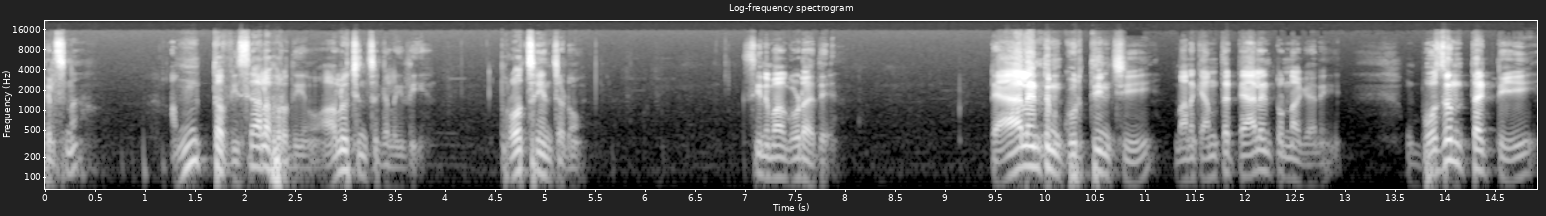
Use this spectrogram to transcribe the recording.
తెలిసిన? అంత విశాల హృదయం ఆలోచించగలిగింది ప్రోత్సహించడం సినిమా కూడా అదే. టాలెంట్ని గుర్తించి మనకి ఎంత టాలెంట్ ఉన్నా కానీ భుజం తట్టి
